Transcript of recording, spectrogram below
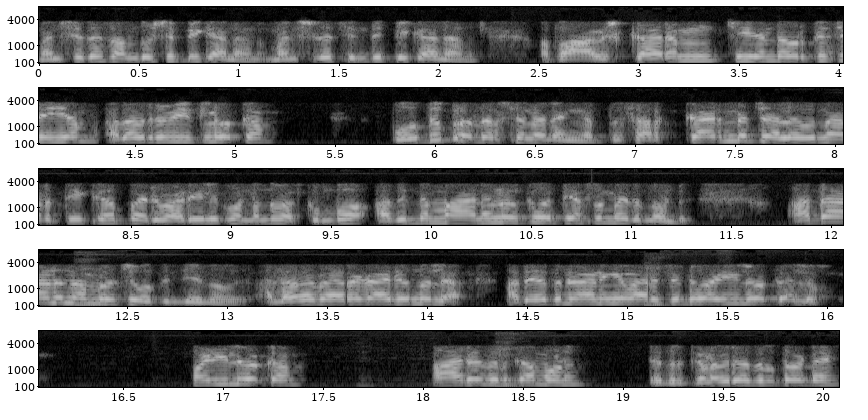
മനുഷ്യരെ സന്തോഷിപ്പിക്കാനാണ്. മനുഷ്യരെ ചിന്തിപ്പിക്കാനാണ്. അപ്പൊ ആവിഷ്കാരം ചെയ്യേണ്ടവർക്ക് ചെയ്യാം. അത് അവരുടെ വീട്ടിൽ വെക്കാം. പൊതു പ്രദർശന രംഗത്ത് സർക്കാരിന്റെ ചെലവ് നടത്തിക്കുന്ന പരിപാടിയിൽ കൊണ്ടുവന്ന് വെക്കുമ്പോൾ അതിന്റെ മാനങ്ങൾക്ക് വ്യത്യാസം വരുന്നുണ്ട്. അതാണ് നമ്മൾ ചോദ്യം ചെയ്യുന്നത്. അല്ലാതെ വേറെ കാര്യമൊന്നുമില്ല. അദ്ദേഹത്തിന് വേണമെങ്കിൽ വരച്ചിട്ട് വഴിയിൽ വെക്കാമല്ലോ വഴിയിൽ വെക്കാം. ആരെ എതിർക്കാൻ പോണ്? എതിർക്കണവർ എതിർത്തോട്ടെ?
